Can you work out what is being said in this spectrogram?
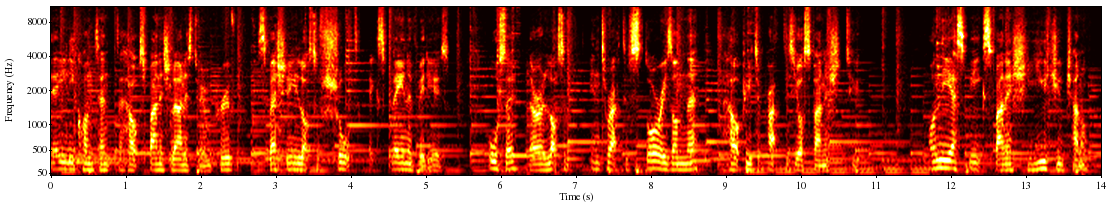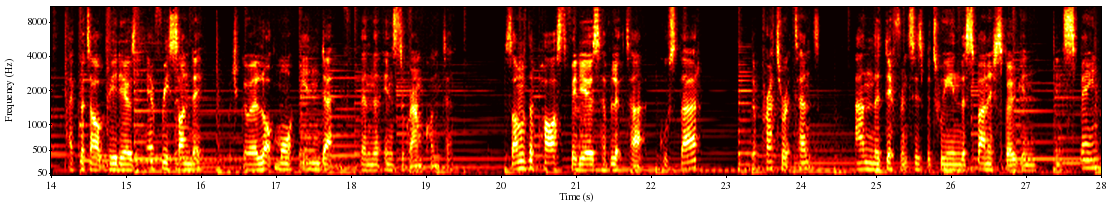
daily content to help Spanish learners to improve, especially lots of short explainer videos. Also, there are lots of interactive stories on there to help you to practice your Spanish too. On the Speak Spanish YouTube channel, I put out videos every Sunday which go a lot more in depth than the Instagram content. Some of the past videos have looked at gustar, the preterite tense, and the differences between the Spanish spoken in Spain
